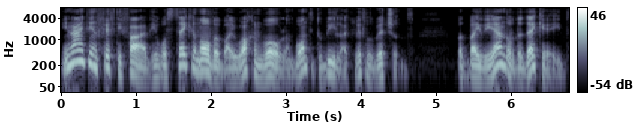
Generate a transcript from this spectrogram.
In 1955, he was taken over by rock and roll and wanted to be like Little Richard. But by the end of the decade,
